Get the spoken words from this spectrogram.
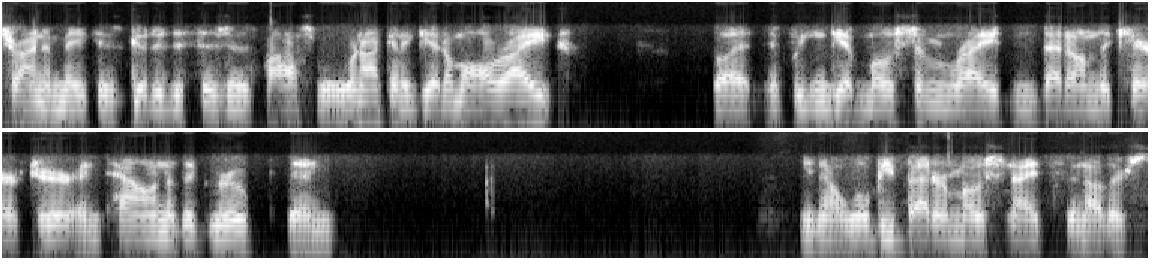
trying to make as good a decision as possible. We're not going to get them all right, but if we can get most of them right and bet on the character and talent of the group, then you know we'll be better most nights than others.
